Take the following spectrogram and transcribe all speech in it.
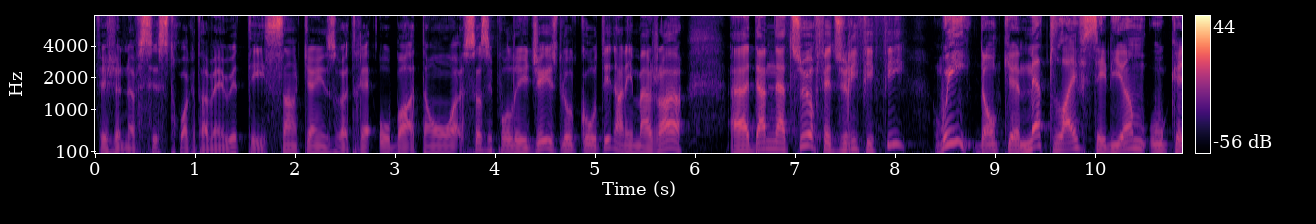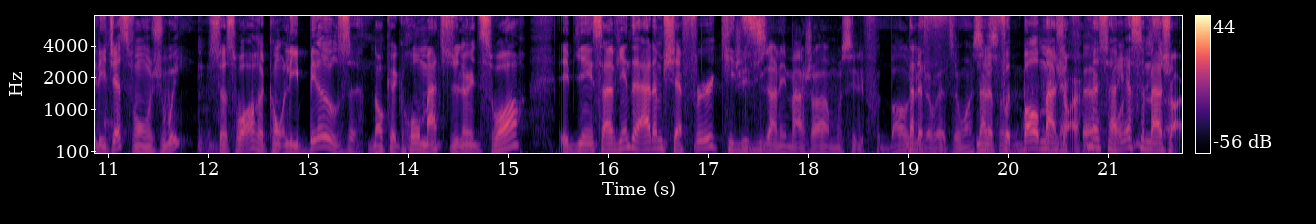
Fiche de 9-6, 3,88 et 115 retraits au bâton. Ça, c'est pour les Jays. De l'autre côté, dans les majeurs, euh, Dame Nature fait du rififi. Oui, donc euh, MetLife Stadium où que les Jets vont jouer ce soir euh, contre les Bills, donc euh, gros match du lundi soir. Eh bien, ça vient de Adam Scheffer qui dit dit dans les majeurs, moi, c'est le football. dans le, dit. Ouais, dans le ça. football majeur, mais ça reste majeur.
